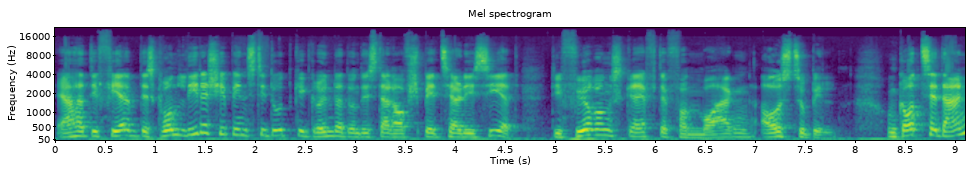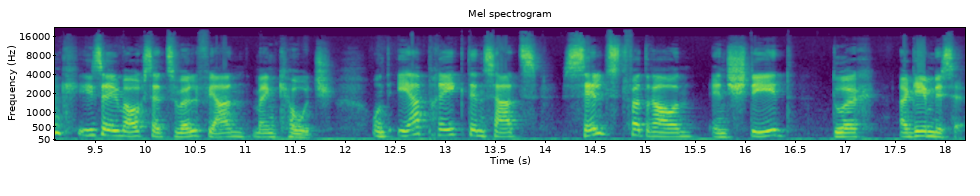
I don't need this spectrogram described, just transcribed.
Er hat die Firma, das Grund Leadership Institut gegründet und ist darauf spezialisiert, die Führungskräfte von morgen auszubilden. Und Gott sei Dank ist er eben auch seit zwölf Jahren mein Coach. Und er prägt den Satz, Selbstvertrauen entsteht durch Ergebnisse.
